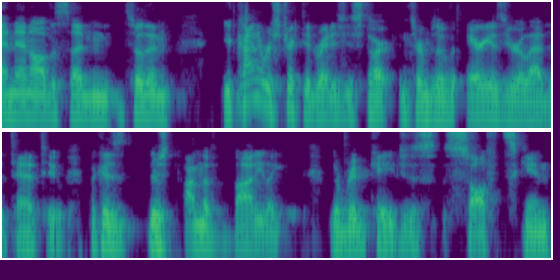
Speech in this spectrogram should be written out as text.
and then all of a sudden so then you're kind of restricted right as you start in terms of areas you're allowed to tattoo because there's on the body like the rib cage is soft skin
